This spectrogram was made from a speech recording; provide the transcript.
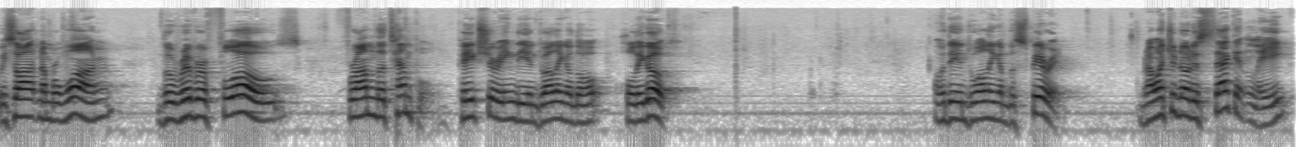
We saw number one, the river flows from the temple picturing the indwelling of the Holy Ghost or the indwelling of the Spirit. But I want you to notice, secondly,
